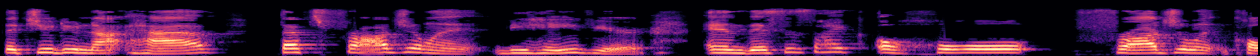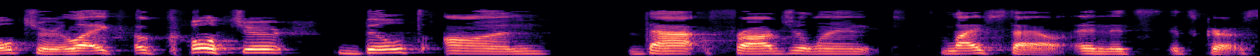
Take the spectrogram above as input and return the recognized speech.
that you do not have, that's fraudulent behavior. And this is like a whole fraudulent culture, like a culture built on that fraudulent lifestyle and it's it's gross.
